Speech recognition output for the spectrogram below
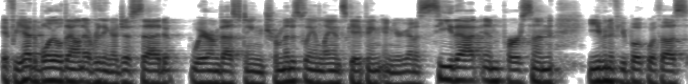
if we had to boil down everything I just said, we're investing tremendously in landscaping, and you're going to see that in person. Even if you book with us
